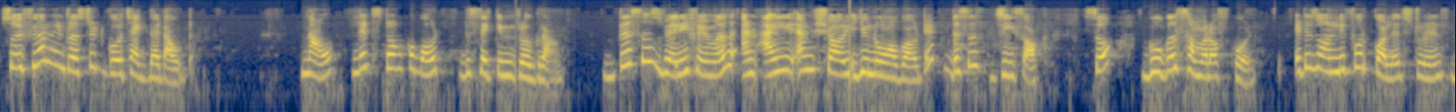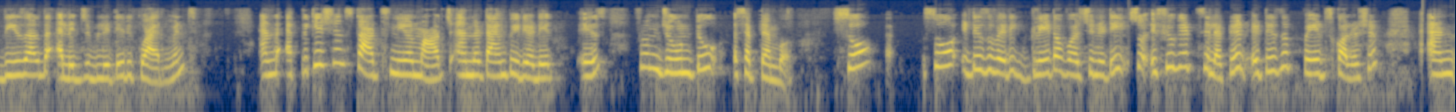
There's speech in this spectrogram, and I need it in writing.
So if you are interested, go check that out. Now, let's talk about the second program. This is very famous and I am sure you know about it. This is GSOC. So Google Summer of Code. It is only for college students. These are the eligibility requirements. And the application starts near March and the time period is from June to September. So so it is a very great opportunity so if you get selected it is a paid scholarship and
